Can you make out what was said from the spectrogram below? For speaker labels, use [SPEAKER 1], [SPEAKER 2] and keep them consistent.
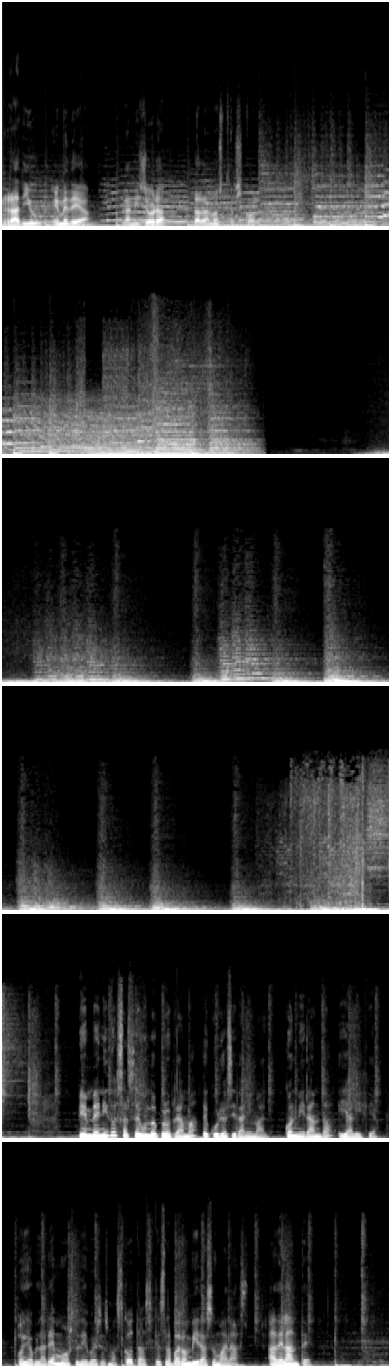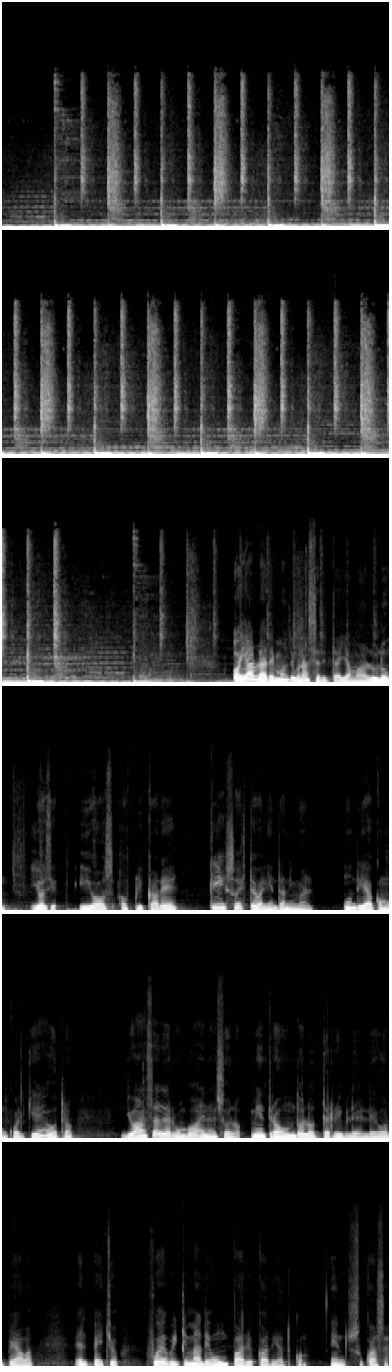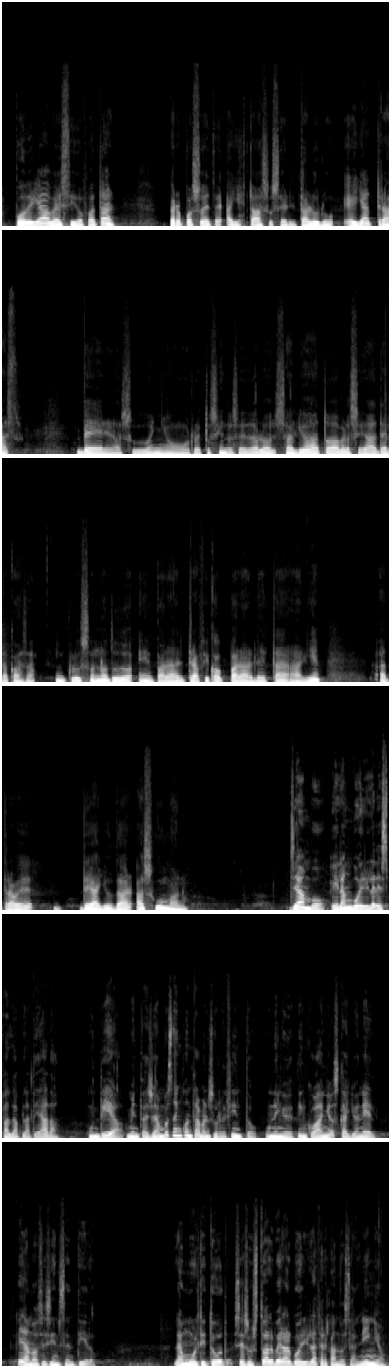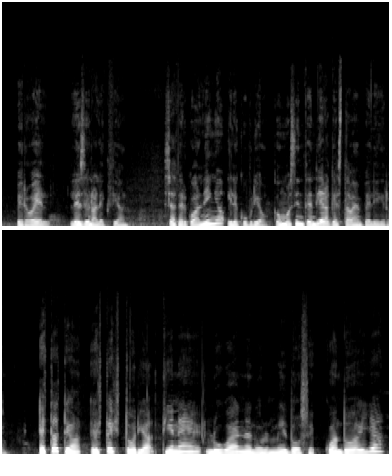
[SPEAKER 1] Ràdio MDA, l'emissora de la nostra escola.
[SPEAKER 2] Bienvenidos al segundo programa de Curiosidad Animal, con Miranda y Alicia. Hoy hablaremos de diversas mascotas que salvaron vidas humanas. Adelante.
[SPEAKER 3] Hoy hablaremos de una cerita llamada Lulu y os, y os explicaré qué hizo este valiente animal. Un día, como cualquier otro, Joan se derrumbó en el suelo. Mientras un dolor terrible le golpeaba el pecho, fue víctima de un paro cardíaco en su casa. Podría haber sido fatal, pero por suerte ahí estaba su cerita Lulu. Ella, tras ver a su dueño retosiéndose de dolor, salió a toda velocidad de la casa. Incluso no dudó en parar el tráfico para alertar a alguien a través de ayudar a su humano.
[SPEAKER 2] Jambo era un gorila de espalda plateada. Un día, mientras Jambo se encontraba en su recinto, un niño de 5 años cayó en él, quedándose sin sentido. La multitud se asustó al ver al gorila acercándose al niño, pero él les dio una lección. Se acercó al niño y le cubrió, como si entendiera que estaba en peligro.
[SPEAKER 3] Esta, esta historia tiene lugar en el 2012, cuando ella,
